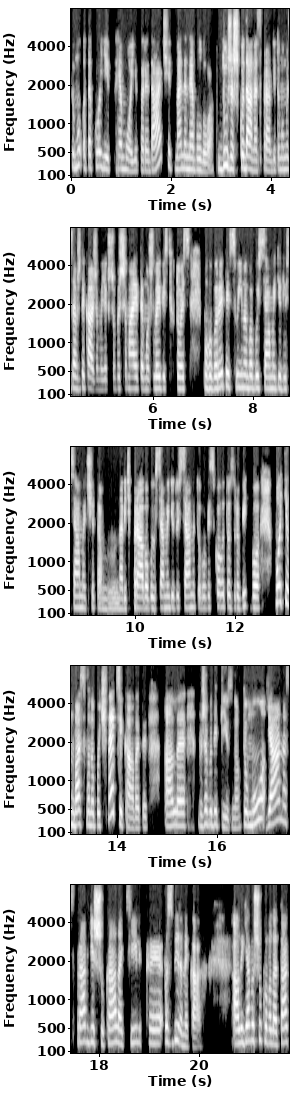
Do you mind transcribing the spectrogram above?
Тому отакої прямої передачі в мене не було. Дуже шкода насправді. Тому ми завжди кажемо: якщо ви ще маєте можливість хтось поговорити зі своїми бабусями, дідусями чи там навіть прабабусями, дідусями, то обов'язково то зробіть, бо потім вас воно почне цікавити, але вже буде пізно. Тому я насправді шукала тільки по збірниках. Але я вишукувала так,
